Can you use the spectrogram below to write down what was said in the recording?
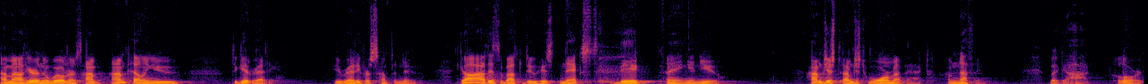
I'm out here in the wilderness. I'm, I'm telling you to get ready. Get ready for something new. God is about to do his next big thing in you. I'm just, I'm just a warm up act. I'm nothing. But God, the Lord,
